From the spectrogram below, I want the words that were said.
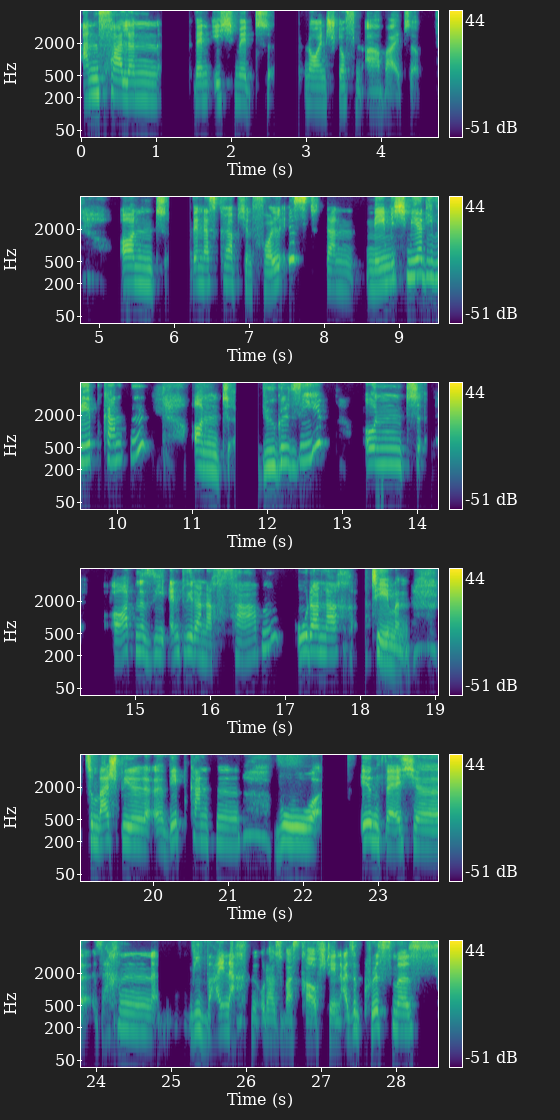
anfallen, wenn ich mit neuen Stoffen arbeite. Und wenn das Körbchen voll ist, dann nehme ich mir die Webkanten und bügel sie und ordne sie entweder nach Farben oder nach Themen. Zum Beispiel äh, Webkanten, wo irgendwelche Sachen wie Weihnachten oder sowas draufstehen. Also Christmas,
